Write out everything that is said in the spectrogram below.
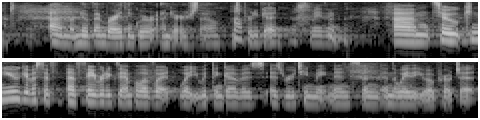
um, November, I think we were under, so it was huh. pretty good. That's amazing. Um, so, can you give us a, a, favorite example of what, what you would think of as, as routine maintenance and, and, the way that you approach it?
